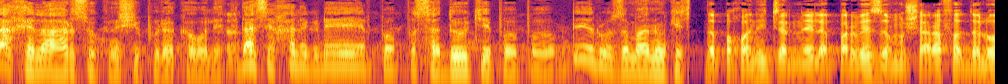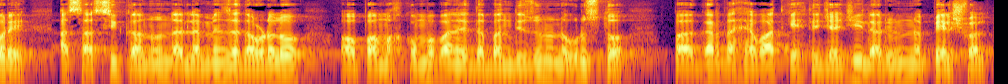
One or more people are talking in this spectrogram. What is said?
دا خلا هر څوک نشي پوره کولای داسې خلک ډیر په صدو کې په ډیرو زمانو کې د پخوانی جرنیل پرویز مشرف د لوري اساسي قانون لمنځه د وړلو او په محکمه باندې د بندیزونو نورستو په ګرد هواد کې احتجاجي لارینونه پیل شول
